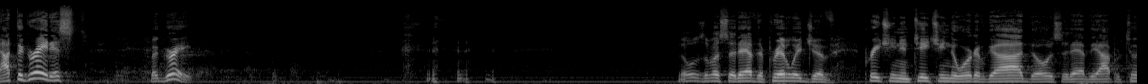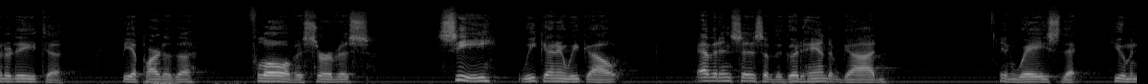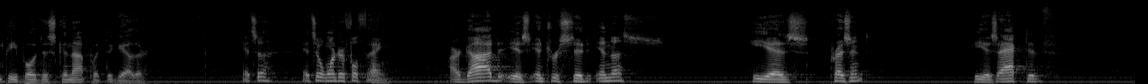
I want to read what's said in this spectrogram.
Not the greatest, but great. those of us that have the privilege of preaching and teaching the Word of God, those that have the opportunity to be a part of the flow of a service, see week in and week out evidences of the good hand of God in ways that human people just cannot put together. It's a, it's a wonderful thing. Our God is interested in us, He is present, He is active,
